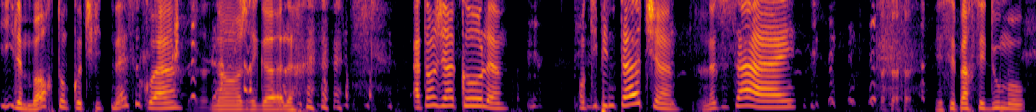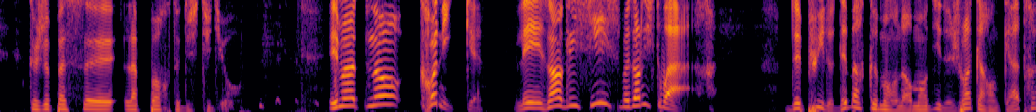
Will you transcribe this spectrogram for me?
il est mort ton coach fitness ou quoi? Non, je rigole. Attends, j'ai un call. On keep in touch? No suicide. Et c'est par ces doux mots que je passais la porte du studio. Et maintenant, chronique. Les anglicismes dans l'histoire. Depuis le débarquement en Normandie de juin 44,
